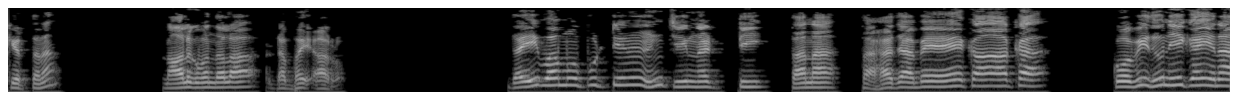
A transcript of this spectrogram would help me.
కీర్తన నాలుగు వందల డెబ్భై ఆరు. దైవము పుట్టించినట్టి తన సహజమే కాక కొవిదునికైనా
